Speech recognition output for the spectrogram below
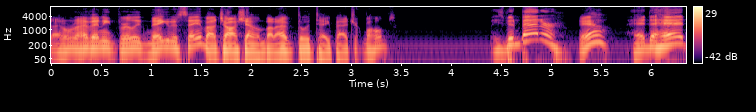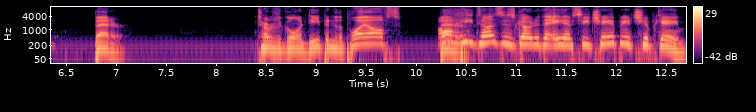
I don't have any really negative to say about Josh Allen, but I would take Patrick Mahomes. He's been better. Yeah. Head to head, better. In terms of going deep into the playoffs, better. All he does is go to the AFC Championship game.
